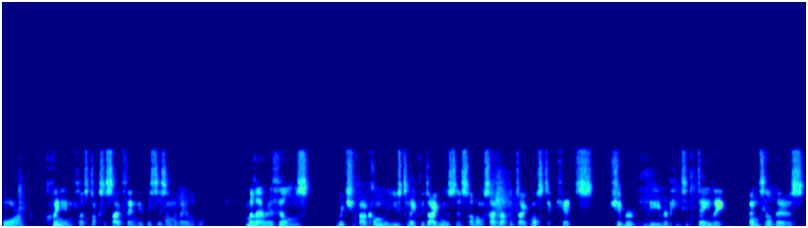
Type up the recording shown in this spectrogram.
or quinine plus doxycycline if this is unavailable. Malaria films, which are commonly used to make the diagnosis alongside rapid diagnostic kits, should be repeated daily until there's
